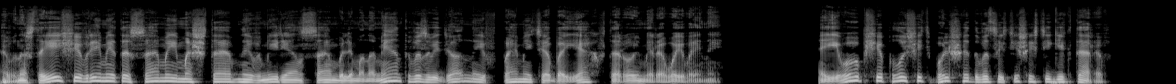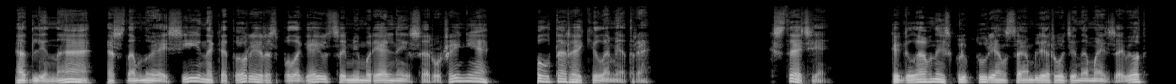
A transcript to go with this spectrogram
В настоящее время это самый масштабный в мире ансамбль-монумент, возведенный в память о боях Второй мировой войны. Его общая площадь больше 26 гектаров, а длина основной оси, на которой располагаются мемориальные сооружения, полтора километра. Кстати, к главной скульптуре ансамбля «Родина-мать зовет»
